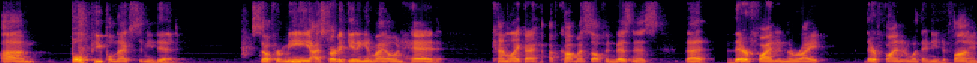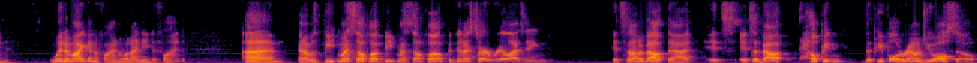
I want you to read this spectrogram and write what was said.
Um, both people next to me did. So for me, I started getting in my own head, kind of like I, I've caught myself in business, that they're finding the right, they're finding what they need to find. When am I going to find what I need to find? Um, and I was beating myself up, beating myself up, but then I started realizing it's not about that. It's it's about helping the people around you also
